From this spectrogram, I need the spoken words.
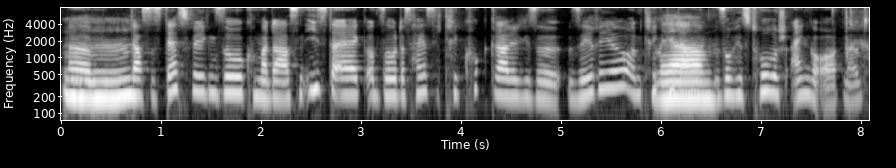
mm. ähm, das ist deswegen so, guck mal, da ist ein Easter Egg und so. Das heißt, ich krieg, guck gerade diese Serie und kriege ja. die dann so historisch eingeordnet.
